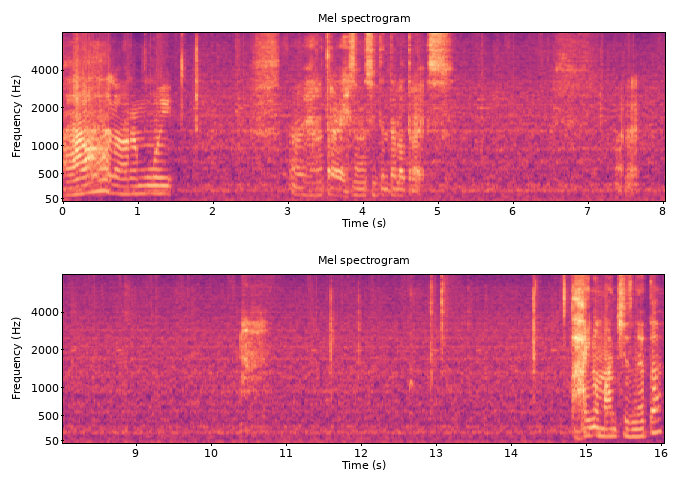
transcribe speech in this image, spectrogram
Ah, lo agarré muy... Otra vez, vamos a intentarlo otra vez. Ver. Ay, no manches, neta.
